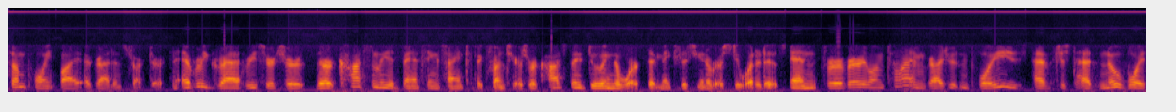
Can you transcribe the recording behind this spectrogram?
some point by a grad instructor. And every grad researcher, they're constantly advancing scientific frontiers. We're constantly doing the work that makes this university what it is. And for a very long time, graduate employees have just had no voice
